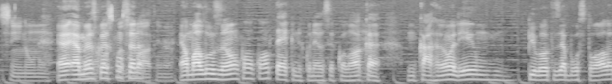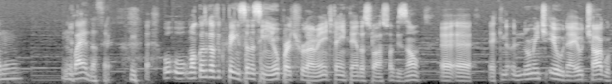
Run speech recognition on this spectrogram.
Sim, não. não é, é, a mesma coisa que funciona. Batem, né? É uma alusão com, com o técnico, né? Você coloca hum. um carrão ali, um piloto Zé Bostola, não, não vai dar certo. É, uma coisa que eu fico pensando, assim, eu particularmente, até entendo a sua, a sua visão, é, é, é que normalmente eu, né, eu, Thiago,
